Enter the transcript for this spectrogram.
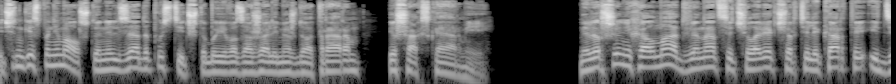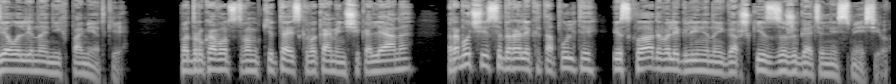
и Чингис понимал, что нельзя допустить, чтобы его зажали между Атраром и шахской армией. На вершине холма 12 человек чертили карты и делали на них пометки. Под руководством китайского каменщика Ляна рабочие собирали катапульты и складывали глиняные горшки с зажигательной смесью.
